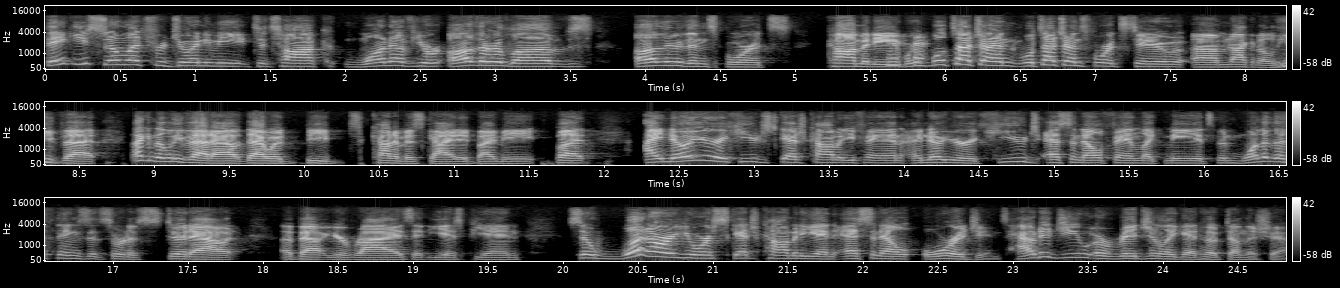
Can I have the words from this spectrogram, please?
thank you so much for joining me to talk one of your other loves other than sports comedy. we will touch on we'll touch on sports too. Uh, I'm not going to leave that not going to leave that out. That would be kind of misguided by me. But I know you're a huge sketch comedy fan. I know you're a huge SNL fan like me. It's been one of the things that sort of stood out about your rise at ESPN. So, what are your sketch comedy and SNL origins? How did you originally get hooked on the show?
